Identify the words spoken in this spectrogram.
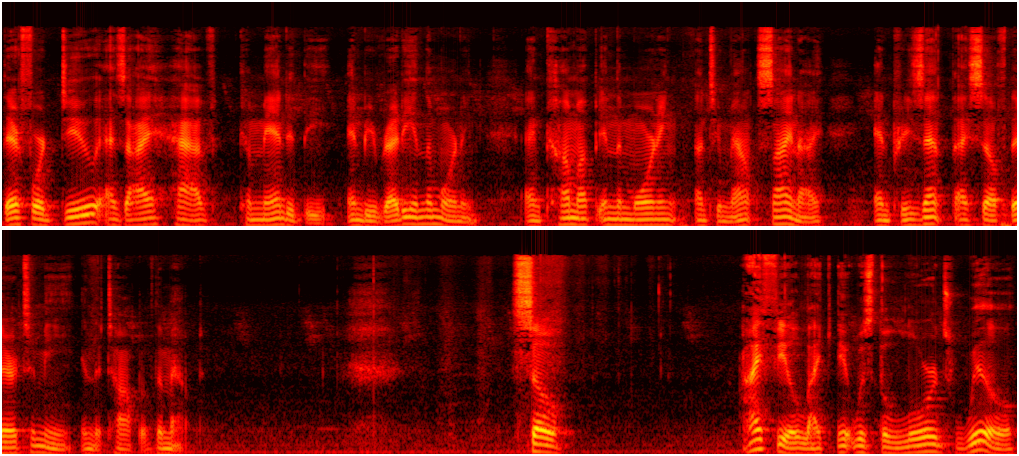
Therefore, do as I have commanded thee, and be ready in the morning, and come up in the morning unto Mount Sinai, and present thyself there to me in the top of the mount. So, I feel like it was the Lord's will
